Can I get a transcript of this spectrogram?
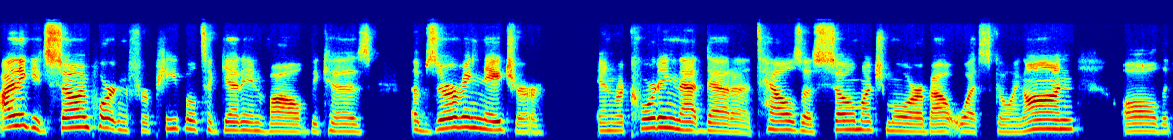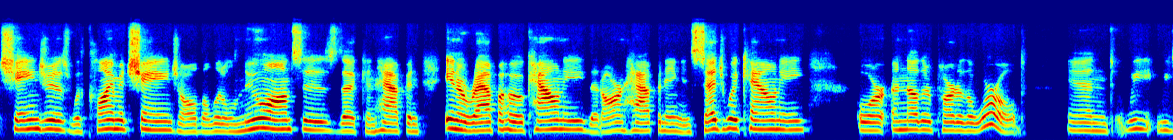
I think it's so important for people to get involved because observing nature and recording that data tells us so much more about what's going on, all the changes with climate change, all the little nuances that can happen in Arapahoe County that aren't happening in Sedgwick County or another part of the world. And we, we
